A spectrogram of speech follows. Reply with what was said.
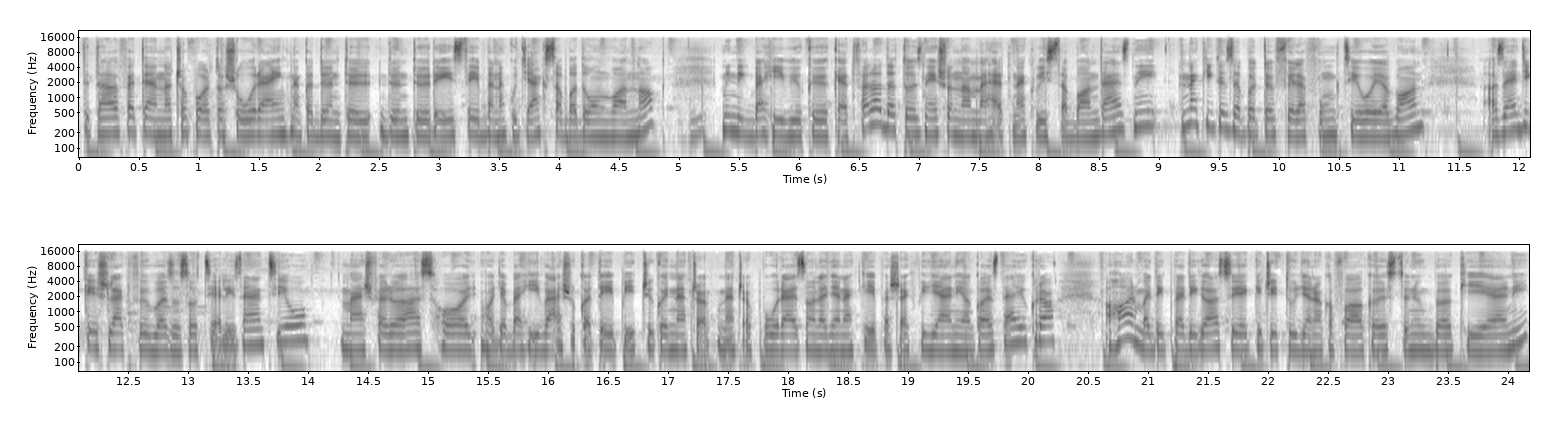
tehát alapvetően a csoportos óráinknak a döntő, döntő részében a kutyák szabadon vannak, uh-huh. mindig behívjuk őket feladatozni, és onnan mehetnek vissza bandázni. Nekik igazából többféle funkciója van. Az egyik és legfőbb az a szocializáció, másfelől az, hogy, hogy a behívásukat építsük, hogy ne csak, ne csak pórázon legyenek képesek figyelni a gazdájukra. A harmadik pedig az, hogy egy kicsit tudjanak a falka ösztönükből kiélni.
